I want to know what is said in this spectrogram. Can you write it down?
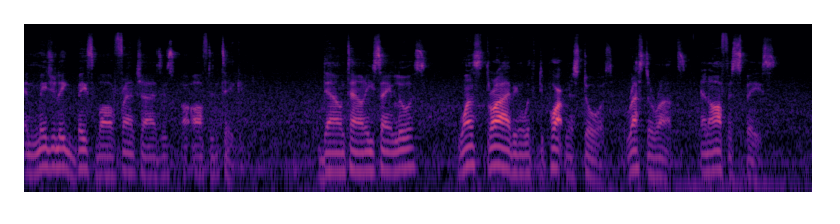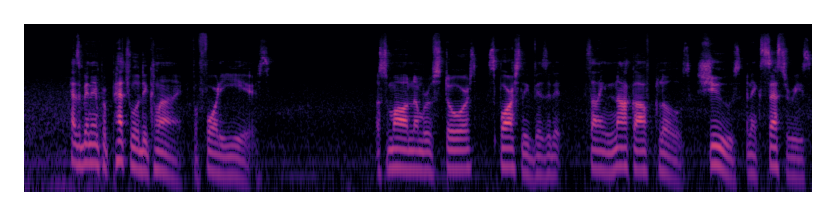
and Major League Baseball franchises are often taken. Downtown East St. Louis, once thriving with department stores, restaurants, and office space, has been in perpetual decline for 40 years. A small number of stores, sparsely visited, selling knockoff clothes, shoes, and accessories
